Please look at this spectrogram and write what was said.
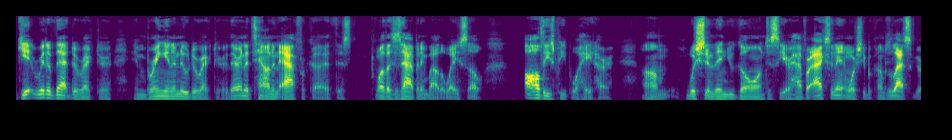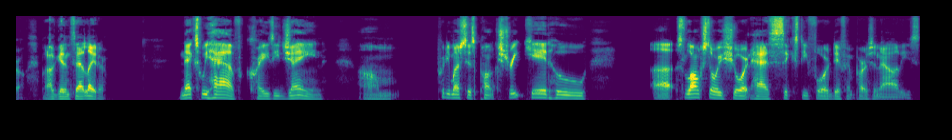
get rid of that director and bring in a new director. They're in a town in Africa at this. Well, this is happening, by the way. So all these people hate her. um, which and then you go on to see her have her accident where she becomes Elastigirl. But I'll get into that later. Next, we have Crazy Jane. Um, pretty much this punk street kid who, uh, long story short, has 64 different personalities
